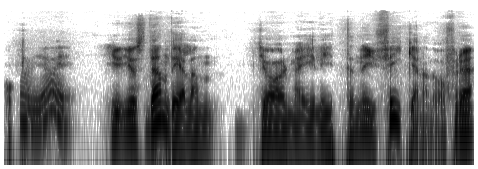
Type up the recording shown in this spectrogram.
Oj, oj. Ju- Just den delen gör mig lite nyfiken ändå. För det,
